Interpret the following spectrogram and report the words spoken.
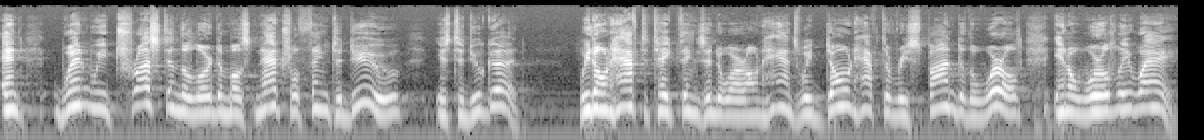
And when we trust in the Lord, the most natural thing to do is to do good. We don't have to take things into our own hands. We don't have to respond to the world in a worldly way.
